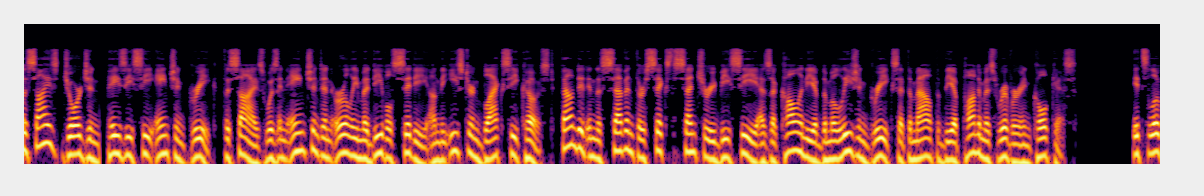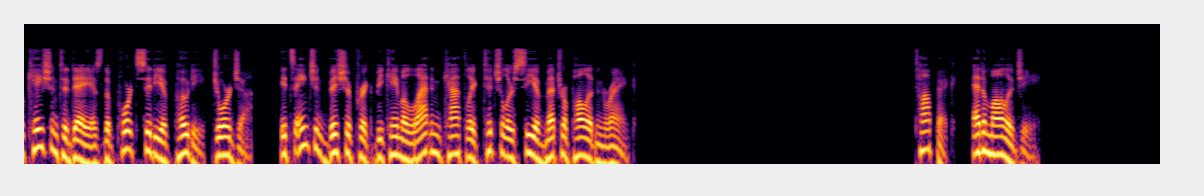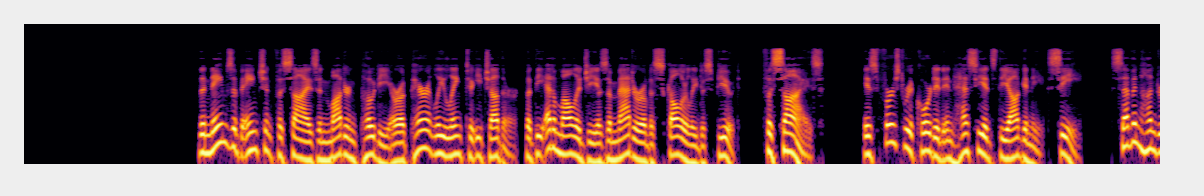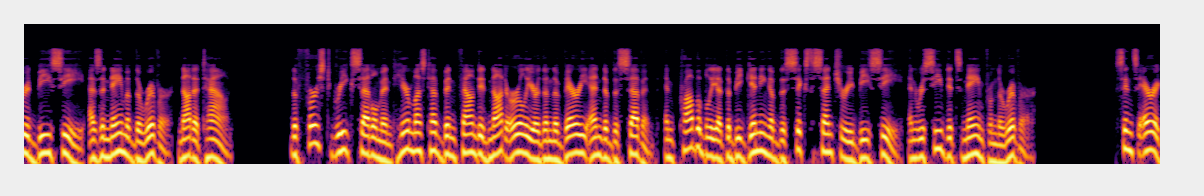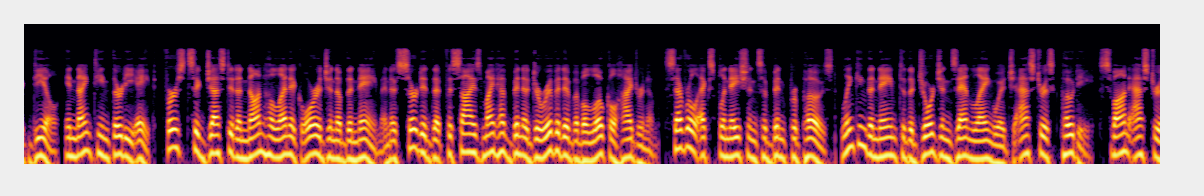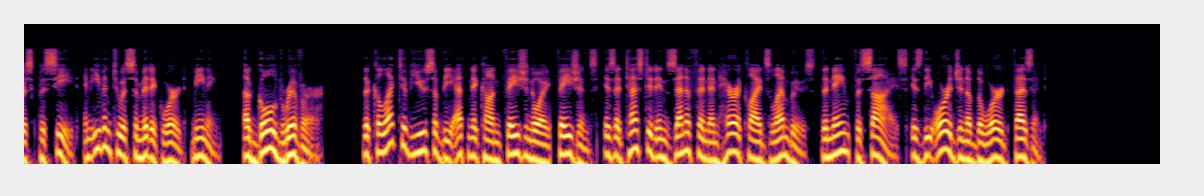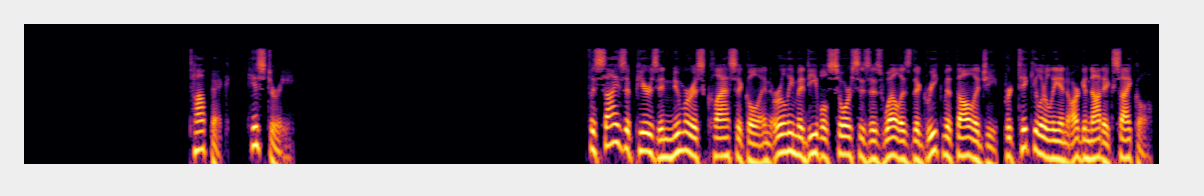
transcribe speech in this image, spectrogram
Phasis Georgian, Pazisi Ancient Greek, Phasis was an ancient and early medieval city on the eastern Black Sea coast, founded in the 7th or 6th century BC as a colony of the Milesian Greeks at the mouth of the eponymous river in Colchis. Its location today is the port city of Poti, Georgia. Its ancient bishopric became a Latin Catholic titular see of metropolitan rank. Etymology The names of ancient Phasis and modern Poti are apparently linked to each other, but the etymology is a matter of a scholarly dispute. Phasis is first recorded in Hesiod's Theogony c. 700 BC as a name of the river, not a town. The first Greek settlement here must have been founded not earlier than the very end of the 7th, and probably at the beginning of the 6th century BC, and received its name from the river. Since Erich Diehl, in 1938, first suggested a non-Hellenic origin of the name and asserted that Phasis might have been a derivative of a local hydronym, several explanations have been proposed, linking the name to the Georgian Zan language poti, Svan Pasid, and even to a Semitic word, meaning, a gold river. The collective use of the ethnicon Phasianoi, Phasians, is attested in Xenophon and Heraclides Lembus. The name is the origin of the word pheasant. History Phasis appears in numerous classical and early medieval sources as well as the Greek mythology, particularly an Argonautic cycle.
